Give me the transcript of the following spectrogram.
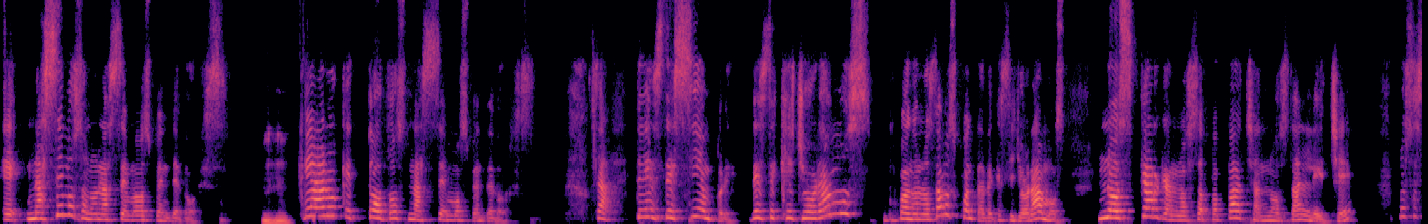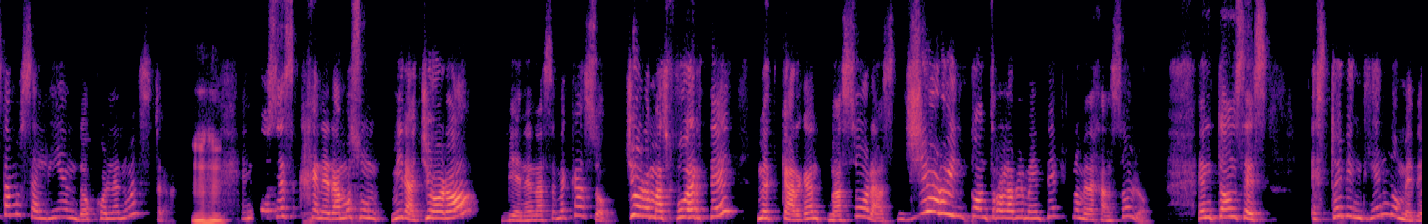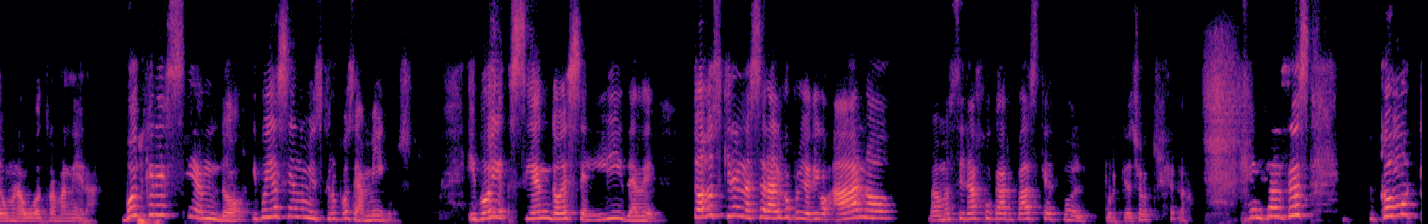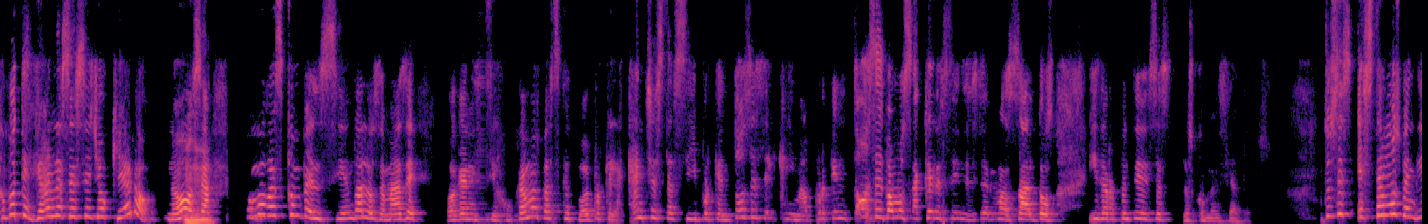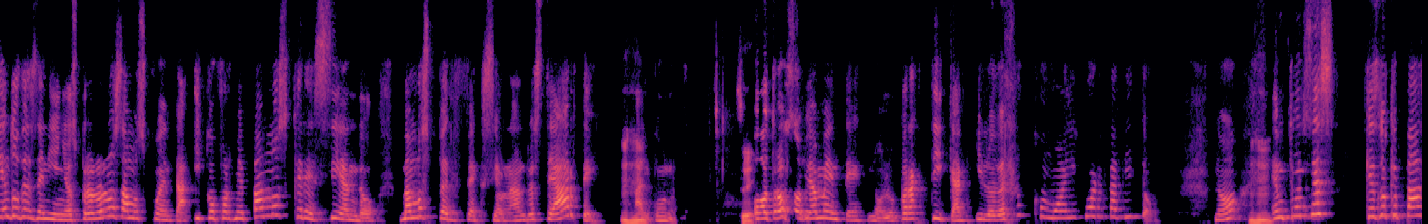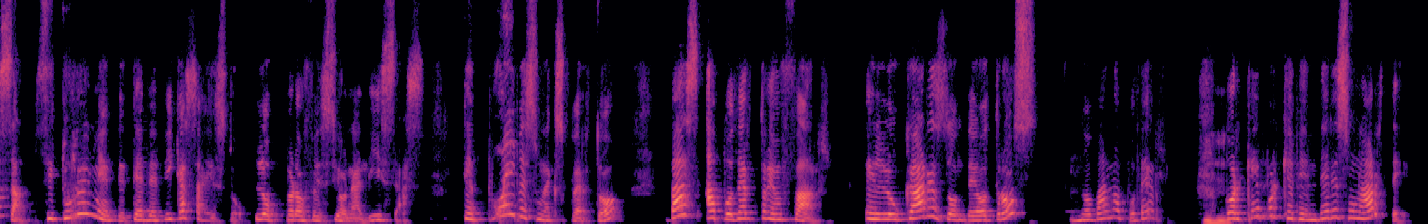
eh, ¿nacemos o no nacemos vendedores? Claro que todos nacemos vendedores. O sea, desde siempre, desde que lloramos, cuando nos damos cuenta de que si lloramos, nos cargan, nos apapachan, nos dan leche, nos estamos saliendo con la nuestra. Entonces generamos un, mira, lloro, vienen a hacerme caso. Lloro más fuerte, me cargan más horas. Lloro incontrolablemente, no me dejan solo. Entonces, estoy vendiéndome de una u otra manera. Voy creciendo y voy haciendo mis grupos de amigos. Y voy siendo ese líder de, todos quieren hacer algo, pero yo digo, ah, no, vamos a ir a jugar básquetbol porque yo quiero. Entonces, ¿cómo, cómo te ganas ese yo quiero? ¿No? O sea, ¿cómo vas convenciendo a los demás de, oigan, y si jugamos básquetbol porque la cancha está así, porque entonces el clima, porque entonces vamos a crecer y ser más altos? Y de repente dices, los convencí a todos. Entonces, estamos vendiendo desde niños, pero no nos damos cuenta. Y conforme vamos creciendo, vamos perfeccionando este arte. Algunos. Otros, obviamente, no lo practican y lo dejan como ahí guardadito, ¿no? Entonces, ¿qué es lo que pasa? Si tú realmente te dedicas a esto, lo profesionalizas, te vuelves un experto, vas a poder triunfar en lugares donde otros no van a poder. ¿Por qué? Porque vender es un arte.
